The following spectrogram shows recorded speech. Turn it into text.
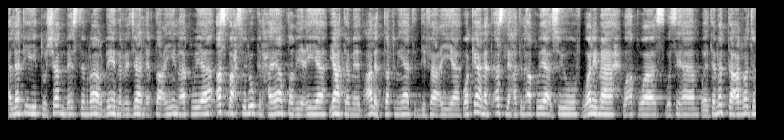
التي تشن باستمرار بين الرجال الإقطاعيين الأقوياء أصبح سلوك الحياة الطبيعية يعتمد على التقنيات الدفاعية وكانت أسلحة الأقوياء الأقوياء سيوف ورماح وأقواس وسهام ويتمتع الرجل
